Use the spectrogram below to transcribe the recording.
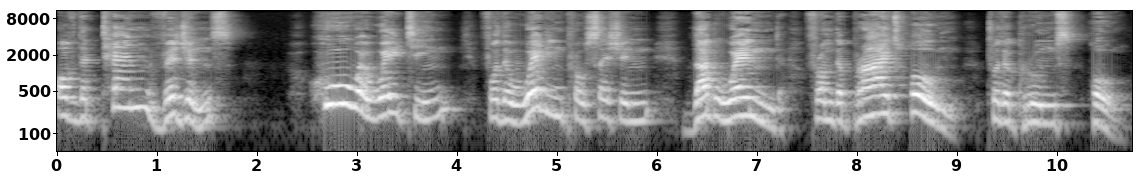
of the ten virgins who were waiting for the wedding procession that went from the bride's home to the groom's home.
